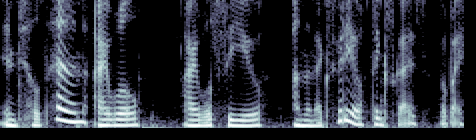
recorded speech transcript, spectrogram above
until then, I will I will see you on the next video. Thanks guys. Bye-bye.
